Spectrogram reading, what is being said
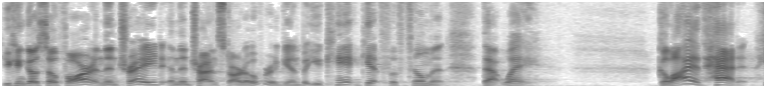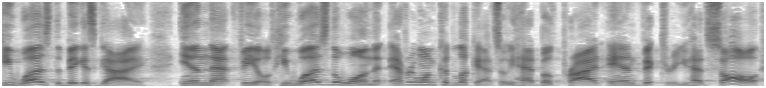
You can go so far and then trade and then try and start over again, but you can't get fulfillment that way. Goliath had it. He was the biggest guy in that field. He was the one that everyone could look at. So he had both pride and victory. You had Saul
